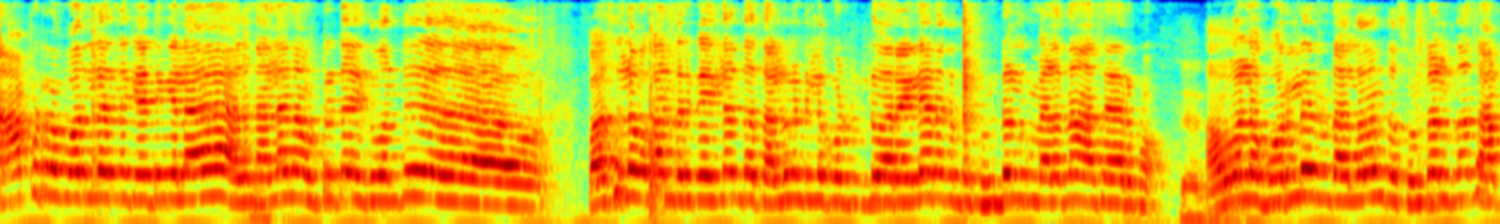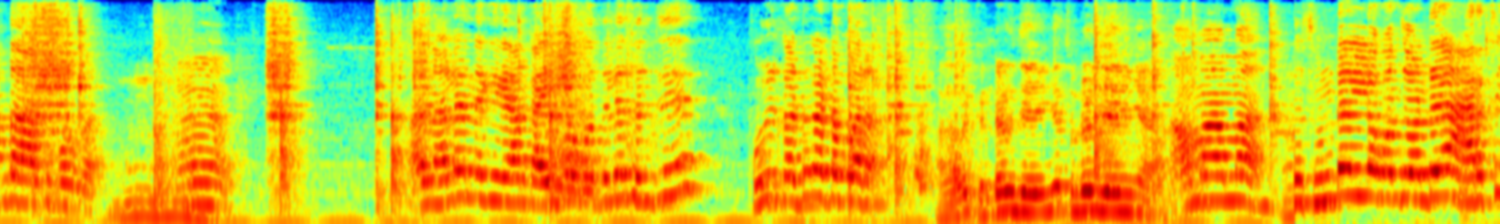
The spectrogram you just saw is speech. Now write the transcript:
சாப்பிட்ற பொருள் என்ன கேட்டீங்களா அதனால நான் விட்டுட்டேன். இது வந்து பஸ்ஸில் உட்காந்துருக்கையில் இந்த தள்ளுவண்டியில் போட்டுட்டு வரையில எனக்கு இந்த சுண்டலுக்கு மேலே தான் ஆசையாக இருக்கும். அவ்வளோ பொருள் இருந்தாலும் இந்த சுண்டல் தான் சாப்பிட ஆசைப்படுவேன். ம். அதனால இன்னைக்கு என் கை பக்கத்துலேயே செஞ்சு புல் கட்டு கட்ட போகிறேன் அதாவது கிண்டலும் செய்வீங்க சுண்டலும் செய்வீங்க. ஆமாம் இந்த சுண்டலில் கொஞ்சோண்டு அரைச்சி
